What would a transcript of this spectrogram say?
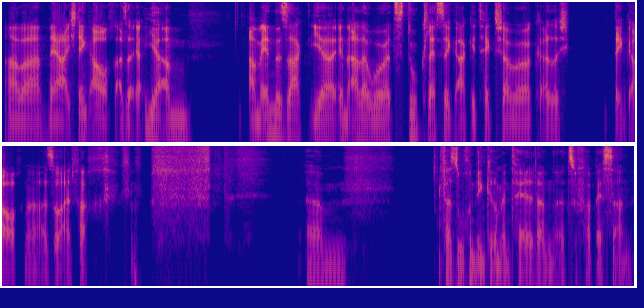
Aber ja, ich denke auch, also ihr am, am Ende sagt ihr in other words, do classic architecture work. Also ich denke auch, ne? Also einfach ähm, versuchen inkrementell dann äh, zu verbessern.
